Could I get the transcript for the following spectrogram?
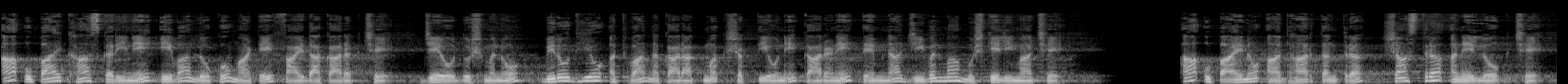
આ ઉપાય ખાસ કરીને એવા લોકો માટે ફાયદાકારક છે, જેઓ દુશ્મનો, વિરોધીઓ અથવા નકારાત્મક શક્તિઓને કારણે તેમના જીવનમાં મુશ્કેલીમાં છે. આ ઉપાયનો આધાર તંત્ર શાસ્ત્ર અને લોક છે.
